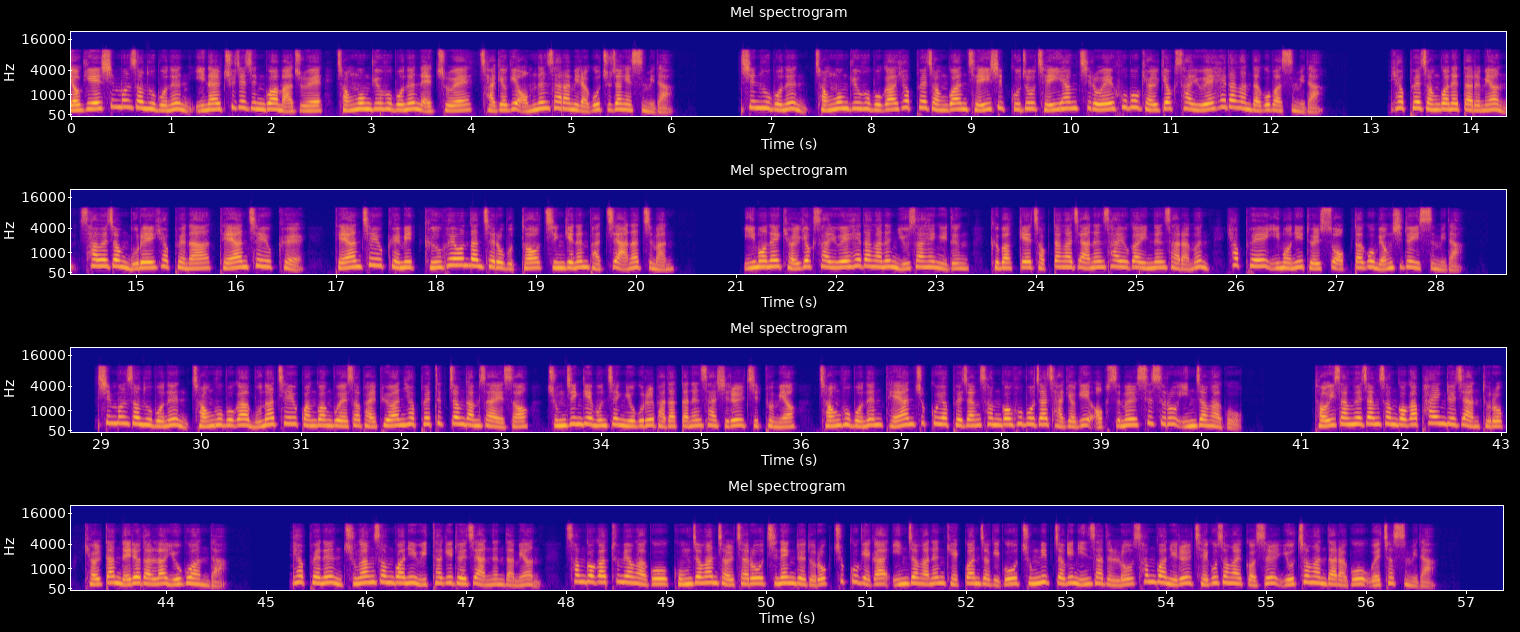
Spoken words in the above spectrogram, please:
여기에 신문선 후보는 이날 취재진과 마주해 정몽규 후보는 애초에 자격이 없는 사람이라고 주장했습니다. 신 후보는 정몽규 후보가 협회 정관 제29조 제2항 7호의 후보 결격 사유에 해당한다고 봤습니다. 협회 정관에 따르면 사회적 무례 협회나 대한체육회, 대한체육회 및 그 회원단체로부터 징계는 받지 않았지만 임원의 결격 사유에 해당하는 유사 행위 등 그 밖에 적당하지 않은 사유가 있는 사람은 협회의 임원이 될 수 없다고 명시돼 있습니다. 신문선 후보는 정 후보가 문화체육관광부에서 발표한 협회 특정감사에서 중징계 문책 요구를 받았다는 사실을 짚으며 정 후보는 대한축구협회장 선거 후보자 자격이 없음을 스스로 인정하고 더 이상 회장 선거가 파행되지 않도록 결단 내려달라 요구한다. 협회는 중앙선관위 위탁이 되지 않는다면 선거가 투명하고 공정한 절차로 진행되도록 축구계가 인정하는 객관적이고 중립적인 인사들로 선관위를 재구성할 것을 요청한다라고 외쳤습니다.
